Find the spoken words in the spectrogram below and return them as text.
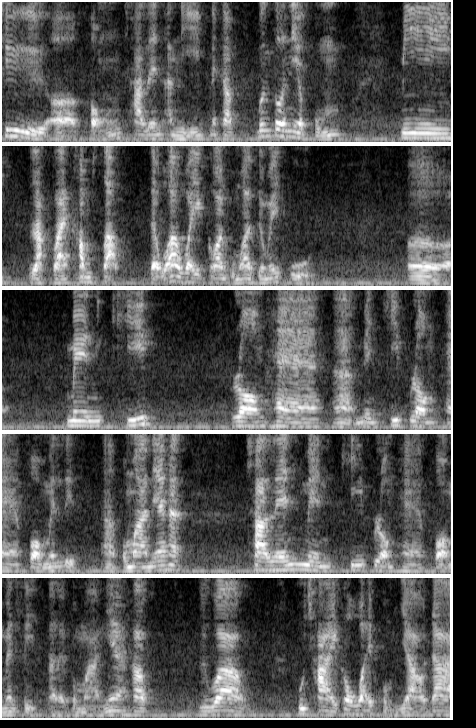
ชื่ออของชาเลนจ์อันนี้นะครับ เบื้องต้นเนี่ยผมมีหลากหลายคำศัพท์ แต่ว่าไวยากรณ์ผมอาจจะไม่ถูกเออ men keep long hair อ่า men keep long hair for menlist อ่าประมาณเนี้ยฮะ challenge men keep long hair for menlist อะไรประมาณเนี้ยครับ หรือว่า ผู้ชายก็ไว้ผมยาวได้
